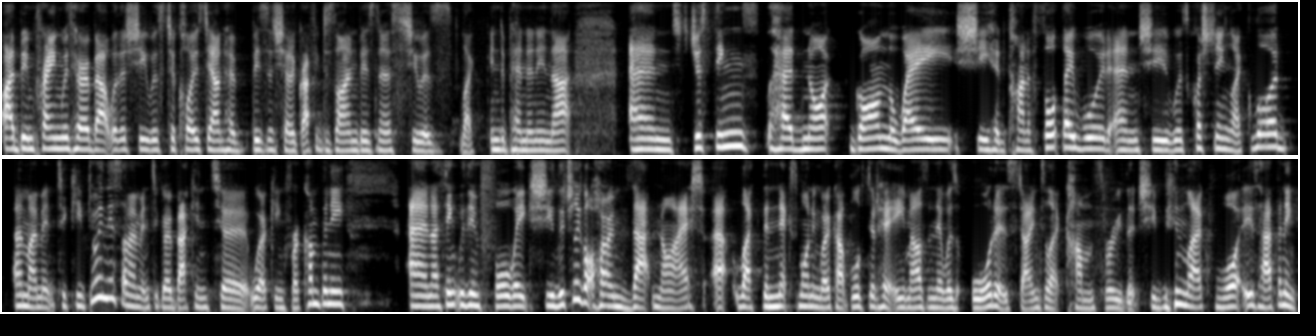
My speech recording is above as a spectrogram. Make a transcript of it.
I'd been praying with her about whether she was to close down her business. She had a graphic design business. She was like independent in that. And just things had not gone the way she had kind of thought they would. And she was questioning, like, Lord, am I meant to keep doing this? Am I meant to go back into working for a company? And I think within four weeks, she literally got home that night. At, like the next morning, woke up, looked at her emails, and there was orders starting to like come through that she'd been like, "What is happening?"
